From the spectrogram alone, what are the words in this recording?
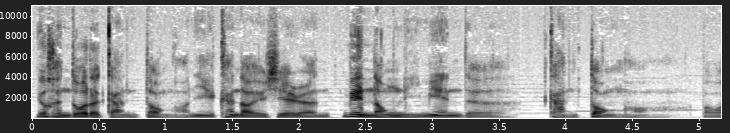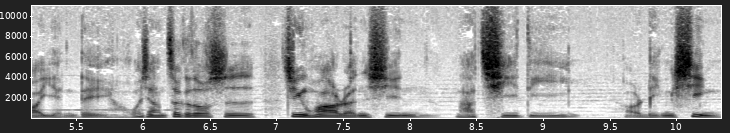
有很多的感动哈。你也看到有些人面容里面的感动哈，包括眼泪哈，我想这个都是净化人心、拿启迪啊灵性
